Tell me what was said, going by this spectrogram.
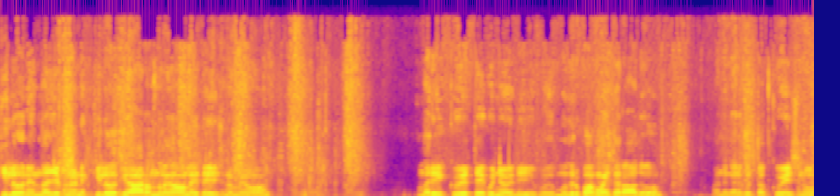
కిలో నిందా చెప్పినండి. కిలోకి ఆరు వందల గ్రాములు అయితే వేసినాం మేము. మరి ఎక్కువ అయితే కొంచెం ఇది ముదురుపాకం అయితే రాదు. అందుకని కొంచెం తక్కువ వేసినాం.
